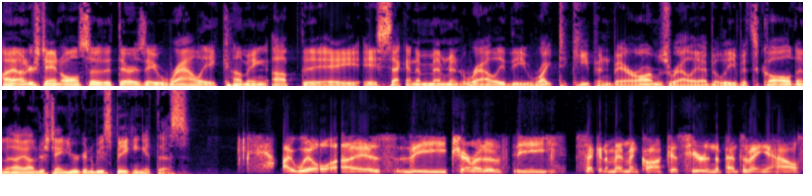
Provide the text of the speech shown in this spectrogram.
I understand also that there is a rally coming up, the, a, a Second Amendment rally, the Right to Keep and Bear Arms rally, I believe it's called. And I understand you're going to be speaking at this. I will. Uh, as the chairman of the Second Amendment Caucus here in the Pennsylvania House,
